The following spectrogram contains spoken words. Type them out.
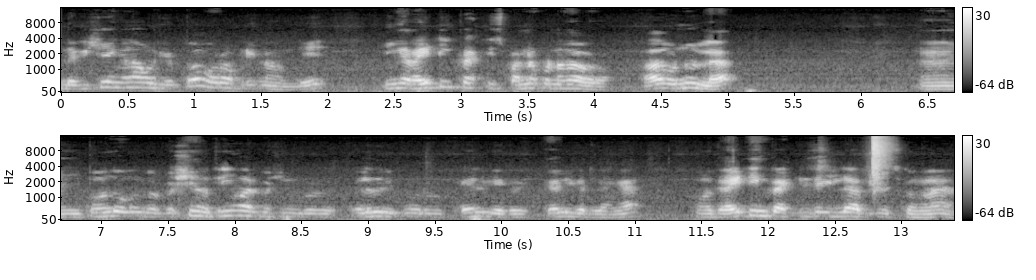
இந்த விஷயங்கள்லாம் உங்களுக்கு எப்போ வரும் அப்படின்னா வந்து நீங்கள் ரைட்டிங் ப்ராக்டிஸ் பண்ண பண்ண தான் வரும். அதாவது ஒன்றும் இல்லை. இப்போ வந்து உங்களுக்கு ஒரு கொஷின் த்ரீ மார்க் கொஷின் எழுதுறதுக்கு ஒரு கேள்வி கேட்கு கேள்வி கேட்டிருக்காங்க. உங்களுக்கு ரைட்டிங் ப்ராக்டிஸே இல்லை அப்படின்னு வச்சுக்கோங்களேன்.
